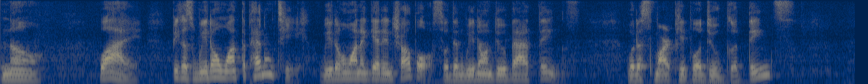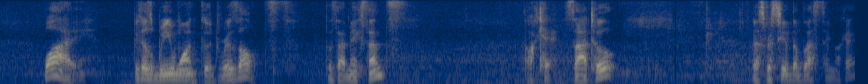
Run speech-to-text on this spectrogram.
No. Why? Because we don't want the penalty. We don't want to get in trouble. So then we don't do bad things. Would a smart people do good things? Why? Because we want good results. Does that make sense? Okay, Sadhu. Let's receive the blessing, okay?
